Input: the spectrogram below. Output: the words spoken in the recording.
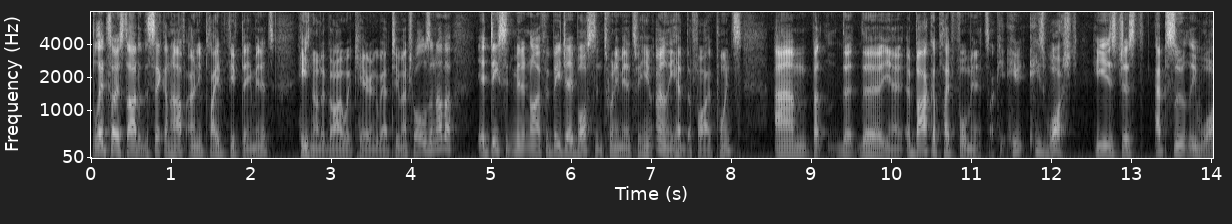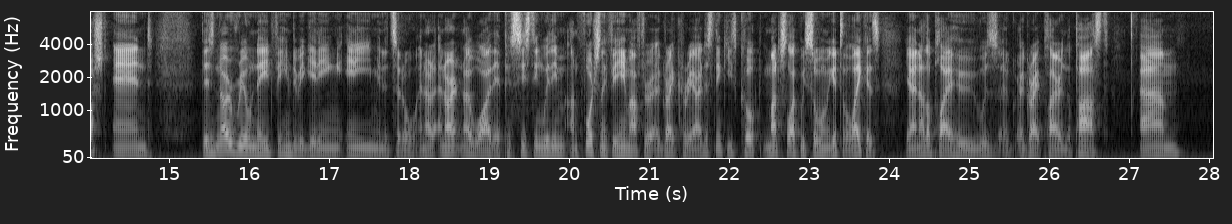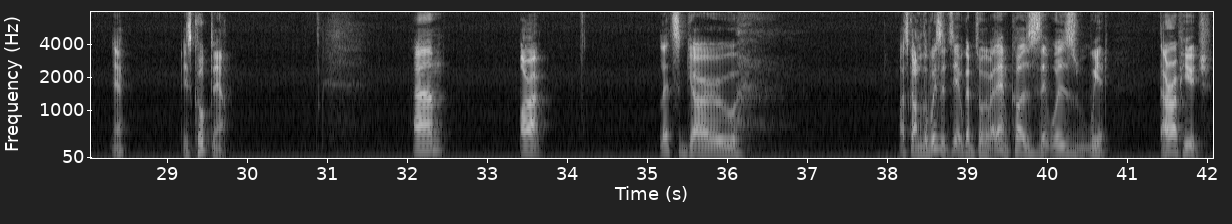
Bledsoe started the second half, only played 15 minutes. He's not a guy we're caring about too much. Well, it was another yeah, decent minute night for BJ Boston, 20 minutes for him. Only had the five points. Um, but the the you know Ibaka played four minutes. Like he he's washed. He is just absolutely washed, and there's no real need for him to be getting any minutes at all. And I, and I don't know why they're persisting with him. Unfortunately for him, after a great career, I just think he's cooked. Much like we saw when we get to the Lakers. Yeah, another player who was a, a great player in the past. Um, yeah, is cooked now. Um, all right, let's go. Let's go on to the Wizards. Yeah, we've got to talk about them because it was weird. They were up huge,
